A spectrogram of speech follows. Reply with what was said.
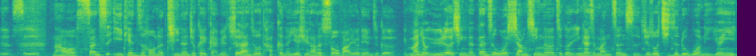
的。是是然后三十一天之后呢，体能就可以改变。虽然说他可能也许他的手法有点这个蛮有娱乐性的，但是我相信呢，这个应该是蛮真实的。就是说，其实如果你愿意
